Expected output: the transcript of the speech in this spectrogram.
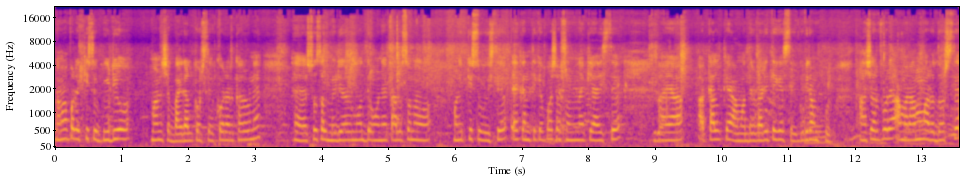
নামার পরে কিছু ভিডিও মানুষে ভাইরাল করছে করার কারণে সোশ্যাল মিডিয়ার মধ্যে অনেক আলোচনা, অনেক কিছু হয়েছে এখান থেকে প্রশাসন নাকি আইসে আয়া কালকে আমাদের বাড়িতে গেছে বিরামপুর। আসার পরে আমার আম্মারও ধরছে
